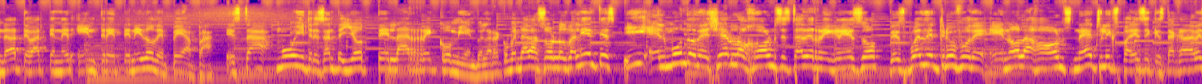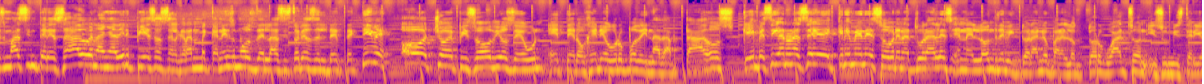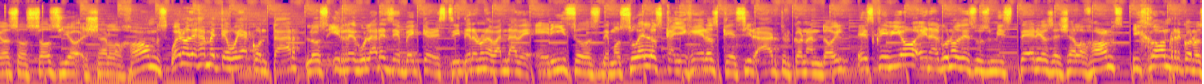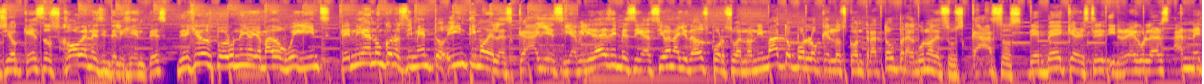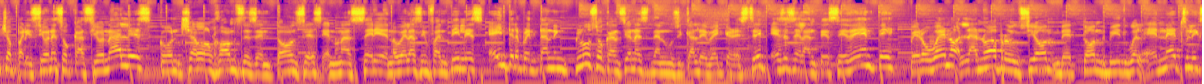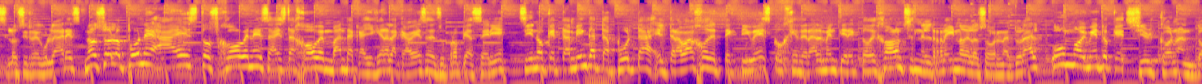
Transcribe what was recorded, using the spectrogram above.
te va a tener entretenido de pe a pa. Está muy interesante, yo te la recomiendo. La recomendada son Los Valientes y el mundo de Sherlock Holmes está de regreso. Después del triunfo de Enola Holmes, Netflix parece que está cada vez más interesado en añadir piezas al gran mecanismo de las historias del detective. Ocho episodios de un heterogéneo grupo de inadaptados que investigan una serie de crímenes sobrenaturales en el Londres victoriano para el Dr. Watson y su misterioso socio Sherlock Holmes. Bueno, déjame te voy a contar. Los irregulares de Baker Street eran una banda de erizos, de mozuelos callejeros que Sir Arthur Conan Doyle escribió en algunos de sus misterios de Sherlock Holmes. Y Holmes reconoció que estos jóvenes inteligentes, dirigidos por un niño llamado Wiggins, tenían un conocimiento íntimo de las calles y habilidades de investigación ayudados por su anonimato, por lo que los contrató para alguno de sus casos. De Baker Street Irregulars han hecho apariciones ocasionales con Sherlock Holmes desde entonces en una serie de novelas infantiles e interpretando incluso canciones en el musical de Baker Street. Ese es el antecedente, pero bueno, la nueva producción de Tom Bidwell en Netflix, Los Irregulares, no solo pone a estos jóvenes, a esta joven banda callejera a la cabeza de su propia serie, sino que también catapulta el trabajo detectivesco generalmente directo de Holmes en el reino de lo sobrenatural, un movimiento que Sir Conan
